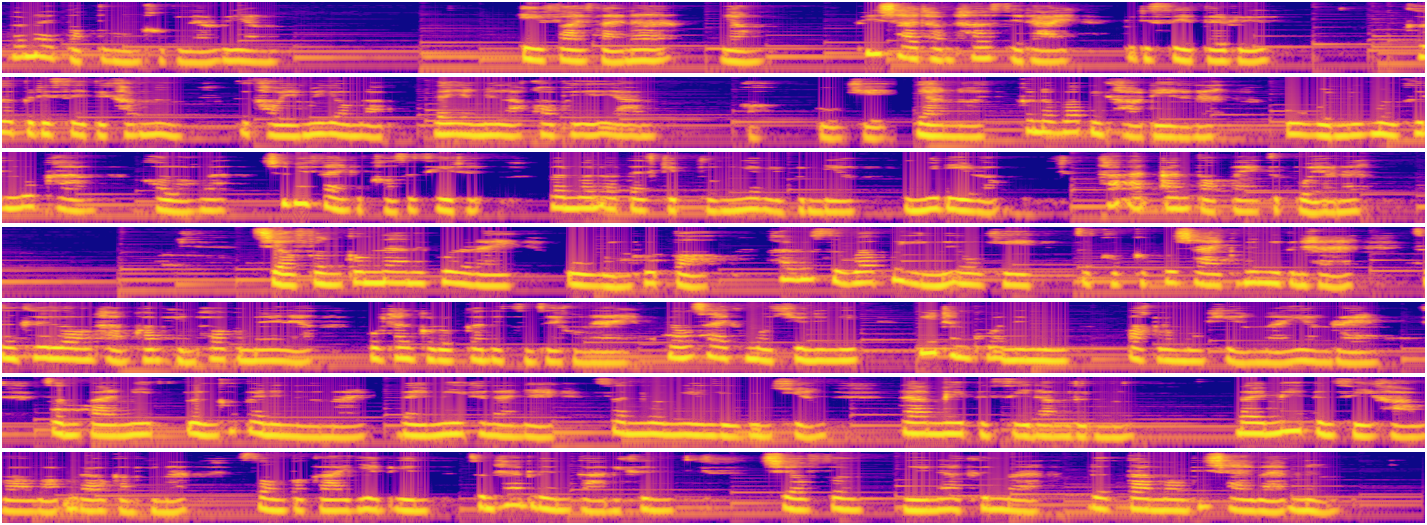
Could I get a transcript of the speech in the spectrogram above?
แล้วนายตอบตกลงเขาไปแล้วหรือยัง อีฝ่ายสายหน้า ยัง พี่ชายทำท่าเสียดายปฏิเสธไปหรือ เคยปฏิเสธไปครั้งหนึ่ง แต่เขายังไม่ยอมรับ และยังไม่ละความพยายามอ๋อโอเค อย่างน้อยก็นับว่าเป็นข่าวดีแล้วนะ อูวินยกมือขึ้นลูกคาง ขอร้องว่าช่วยเป็นแฟนกับเขาสักทีเถอะ วันวันๆเอาแต่เก็บตัวเงียบอยู่คนเดียว มันไม่ดีหรอก ถ้าอัดอั้นต่อไปจะป่วยเอานะเฉียวเฟิงก้มหน้าไม่พูดอะไร อูหวินพูดต่อ ถ้ารู้สึกว่าผู้หญิงไม่โอเค จะคบกับผู้ชายก็ไม่มีปัญหาฉันเคยลองถามความเห็นพ่อกับแม่แล้ว พวกท่านเคารพการตัดสินใจของนาย น้องชายขมวดคิ้วนิดๆมีดทำครัวในมือปักลงบนเขียงไม้อย่างแรง จนปลายมีดตึงเข้าไปในเนื้อไม้ ใบมีดขนาดใหญ่สั่นงวนเงียนอยู่บนเขียงด้ามมีดเป็นสีดำดุดมึงใบมีดเป็นสีขาววาววับราวกับหิมะส่งประกายเยียบเย็นจนแทบลืมตาไม่ขึ้น เชียวเฟิงเงยหน้าขึ้นมาเลือบตามองพี่ชายแวบหนึ่ง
